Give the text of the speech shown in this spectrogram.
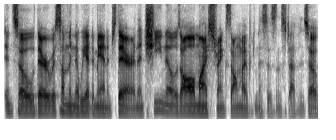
and so there was something that we had to manage there and then she knows all my strengths all my weaknesses and stuff and so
